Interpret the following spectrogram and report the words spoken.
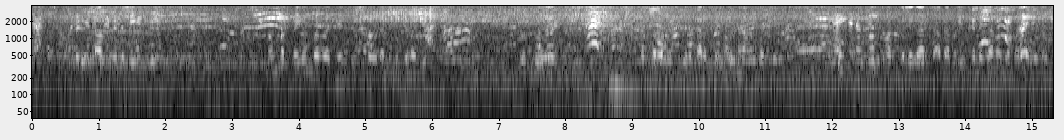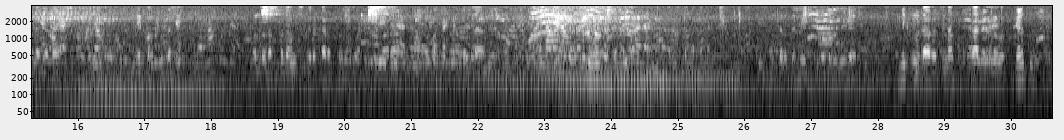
ಸಂಯುಕ್ತಾಶ್ರಯದಲ್ಲಿ ಮೊಹಮ್ಮದ್ ಜಯಂತಿ ಉತ್ಸವದ ನಿಮಿತ್ತವಾಗಿ ಇವತ್ತು ರಕ್ತದಾನ ಶಿಬಿರ ಕಾರ್ಯಕ್ರಮವನ್ನು ಇಮಾಮ್ ಸಾಬ್ ಕಲೆಗಾರ್, ದಾದಾ ಪೀರ್ ಕಲೆಗಾರ್ ಕಲೆಗಾರ ನೇತೃತ್ವದಲ್ಲಿ ಒಂದು ರಕ್ತದಾನ ಶಿಬಿರ ಕಾರ್ಯಕ್ರಮ ಮಾಡಿದ್ದು ಬಹಳ ಈ ಸಂದರ್ಭದಲ್ಲಿ ಯುವಕರಿಗೆ ಇಂಥ ರಚನಾತ್ಮಕ ಕಾರ್ಯಗಳು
